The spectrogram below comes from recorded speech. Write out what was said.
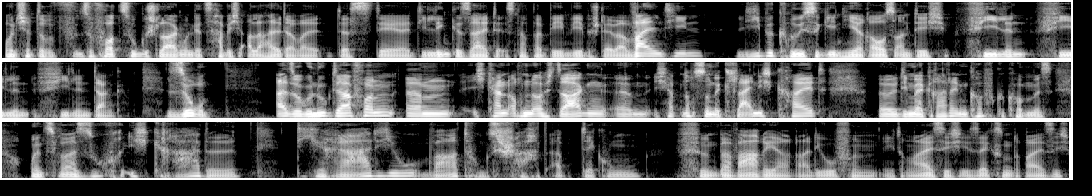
und ich habe sofort zugeschlagen und jetzt habe ich alle Halter, weil das der, die linke Seite ist noch bei BMW bestellbar. Valentin, liebe Grüße gehen hier raus an dich. Vielen, vielen, vielen Dank. So, also genug davon. Ähm, ich kann auch noch sagen, ähm, ich habe noch so eine Kleinigkeit, äh, die mir gerade in den Kopf gekommen ist. Und zwar suche ich gerade die Radio-Wartungsschachtabdeckung für ein Bavaria-Radio von E30, E36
